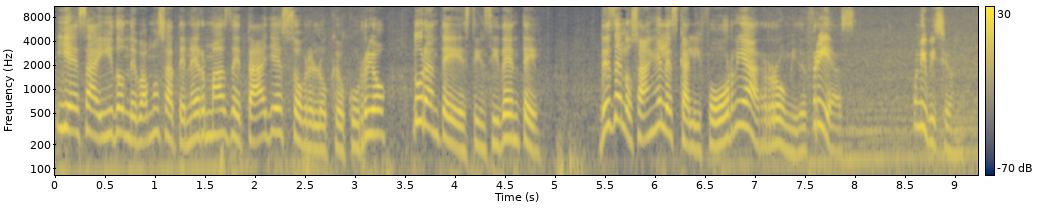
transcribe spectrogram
y es ahí donde vamos a tener más detalles sobre lo que ocurrió durante este incidente. Desde Los Ángeles, California, Romy de Frías, Univision.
